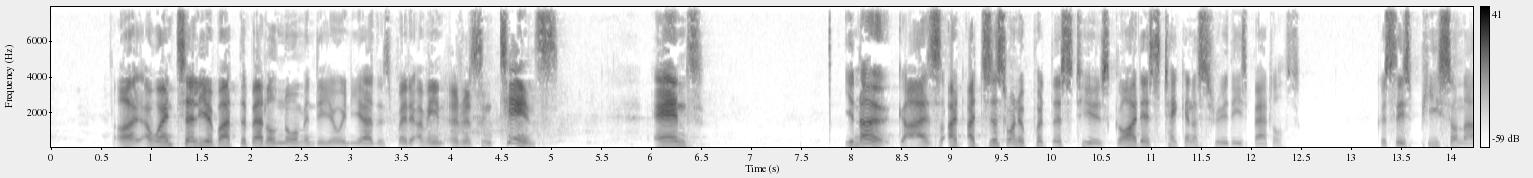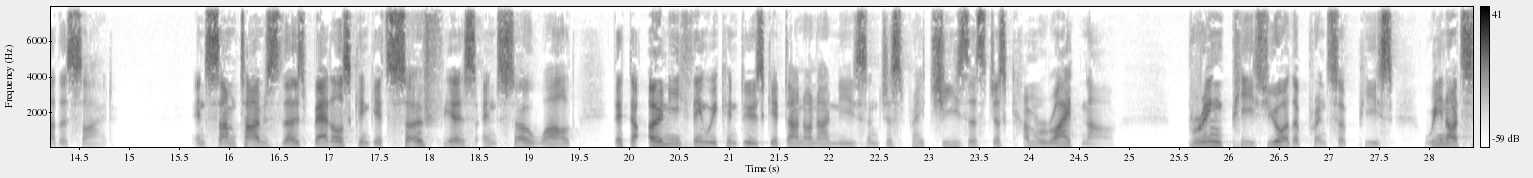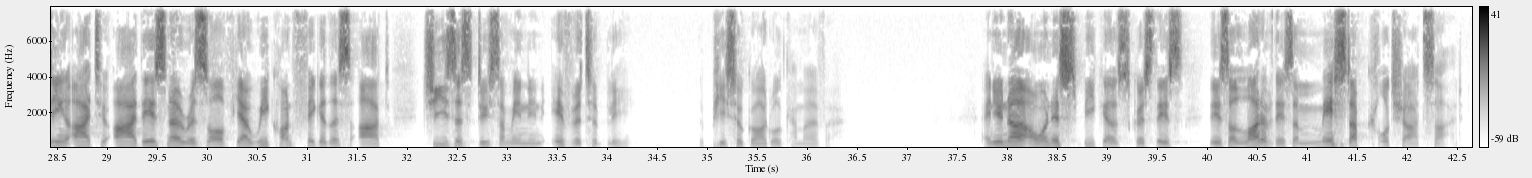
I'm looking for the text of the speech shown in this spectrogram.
I, I won't tell you about the Battle of Normandy or any others, but I mean, it was intense. And You know, guys, I, I just want to put this to you is God has taken us through these battles because there's peace on the other side. And sometimes those battles can get so fierce and so wild that the only thing we can do is get down on our knees and just pray, Jesus, just come right now. Bring peace. You're the Prince of Peace. We're not seeing eye to eye. There's no resolve here. We can't figure this out. Jesus, do something. Inevitably, the peace of God will come over. And you know, I want to speak us because there's, there's a lot of, there's a messed up culture outside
